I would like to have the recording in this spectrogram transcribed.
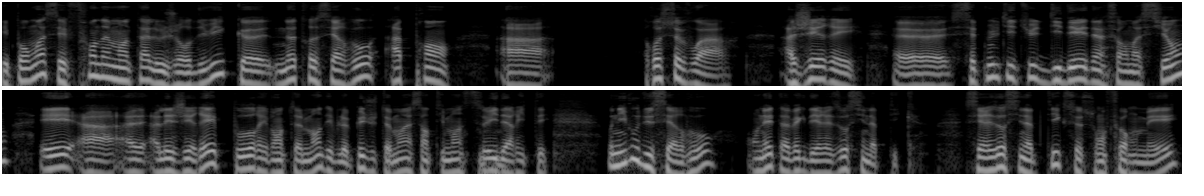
Et pour moi, c'est fondamental aujourd'hui que notre cerveau apprend à recevoir, à gérer euh, cette multitude d'idées d'informations et à, les gérer pour éventuellement développer justement un sentiment de solidarité. Au niveau du cerveau, on est avec des réseaux synaptiques. Ces réseaux synaptiques se sont formés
